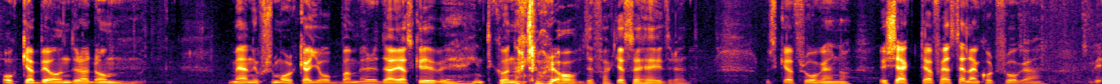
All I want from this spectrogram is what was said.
Och jag beundrar de människor som orkar jobba med det där. Jag skulle inte kunna klara av det faktiskt, jag är så höjdrädd. Nu ska jag fråga henne. Ursäkta, får jag ställa en kort fråga? Vi,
